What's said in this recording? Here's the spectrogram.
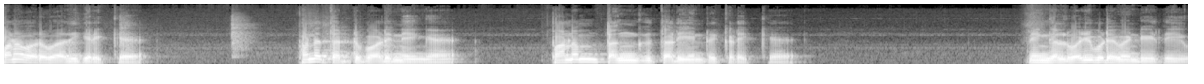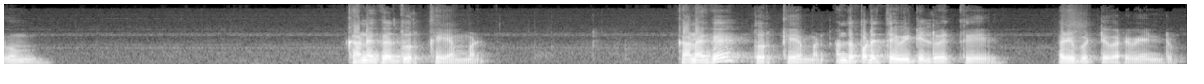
பண வரவு அதிகரிக்க பண தட்டுப்பாடு நீங்க பணம் தங்கு தடையின்றி கிடைக்க நீங்கள் வழிபட வேண்டிய தெய்வம் கனக துர்க்கை அம்மன் கனக துர்க்கை அம்மன் அந்த படத்தை வீட்டில் வைத்து வழிபட்டு வர வேண்டும்.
